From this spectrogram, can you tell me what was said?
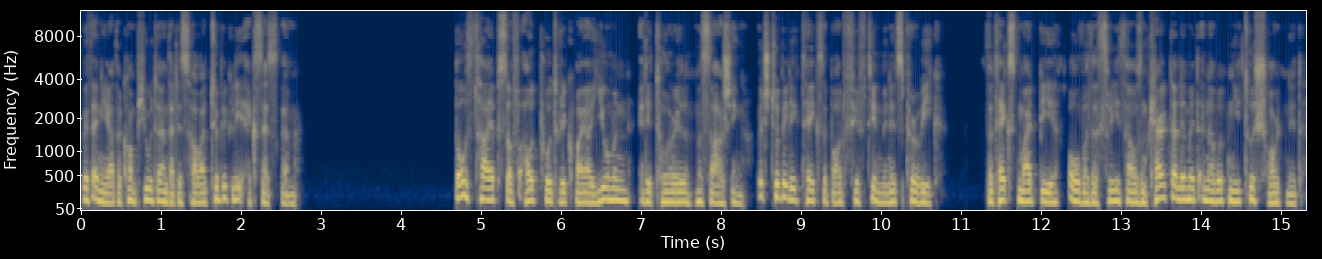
with any other computer and that is how I typically access them. Both types of output require human editorial massaging, which typically takes about 15 minutes per week. The text might be over the 3000 character limit and I would need to shorten it.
